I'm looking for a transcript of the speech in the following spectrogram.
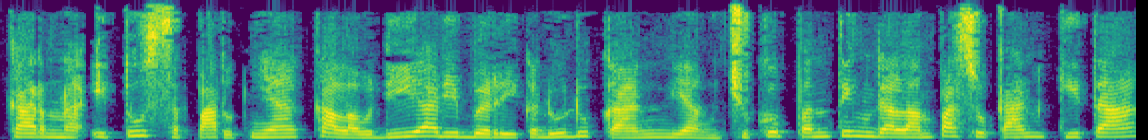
karena itu sepatutnya kalau dia diberi kedudukan yang cukup penting dalam pasukan kita,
